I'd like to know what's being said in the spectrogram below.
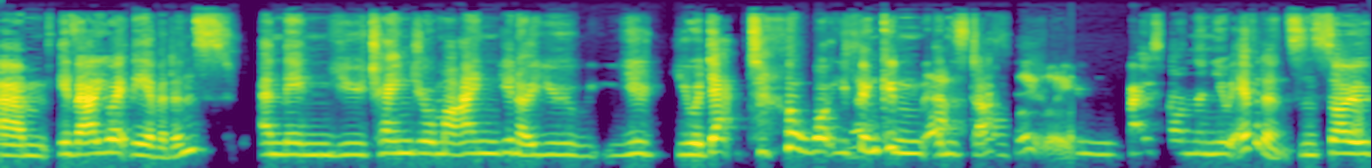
um, evaluate the evidence and then you change your mind you know you you you adapt what you yeah, think and, yeah, and stuff completely. based on the new evidence. And so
